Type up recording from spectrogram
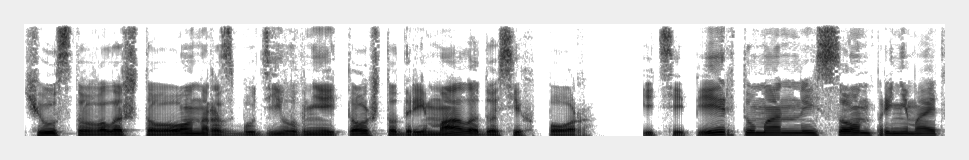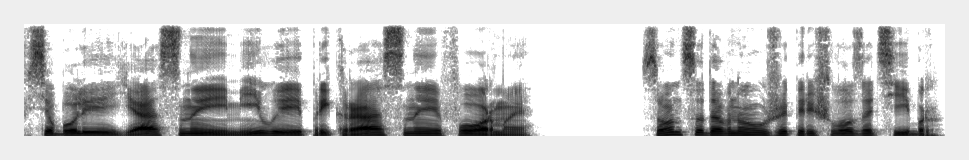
Чувствовала, что он разбудил в ней то, что дремало до сих пор. И теперь туманный сон принимает все более ясные, милые, прекрасные формы. Солнце давно уже перешло за Тибр,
